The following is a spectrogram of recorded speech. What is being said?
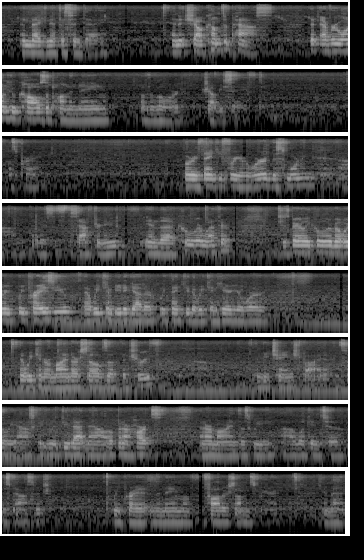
and magnificent day. And it shall come to pass that everyone who calls upon the name of the Lord shall be saved. Let's pray. Lord, we thank you for your word this morning. Um, guess it's this afternoon in the cooler weather, which is barely cooler, but we, we praise you that we can be together. We thank you that we can hear your word, that we can remind ourselves of the truth and be changed by it. And so we ask that you would do that now. Open our hearts and our minds as we uh, look into this passage. We pray it in the name of the Father, Son, and Spirit. Amen.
